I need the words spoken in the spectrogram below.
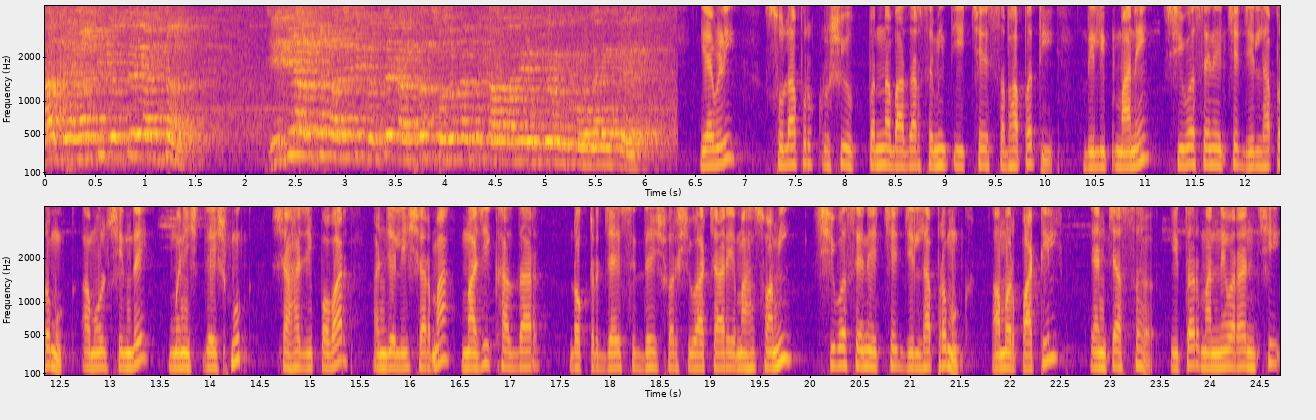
या शहराची प्रत्येक अडचण जी जी अडचण आली ती प्रत्येक अडचण सोडवण्याचं काम आम्ही मुख्यमंत्री मोदयांनी केलं यावेळी सोलापूर कृषी उत्पन्न बाजार समितीचे सभापती दिलीप माने शिवसेनेचे जिल्हाप्रमुख अमोल शिंदे मनीष देशमुख शहाजी पवार अंजली शर्मा माजी खासदार डॉक्टर जयसिद्धेश्वर शिवाचार्य महास्वामी शिवसेनेचे जिल्हाप्रमुख अमर पाटील यांच्यासह इतर मान्यवरांची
